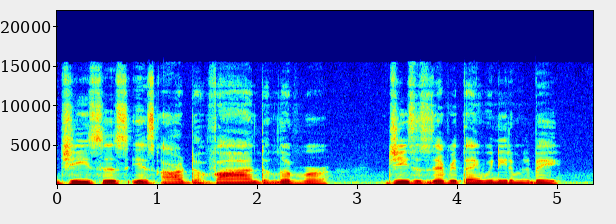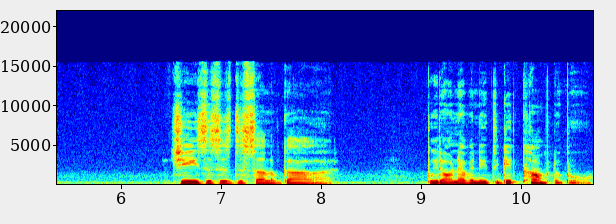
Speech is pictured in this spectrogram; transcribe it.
Jesus is our divine deliverer. Jesus is everything we need him to be. Jesus is the Son of God. We don't ever need to get comfortable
